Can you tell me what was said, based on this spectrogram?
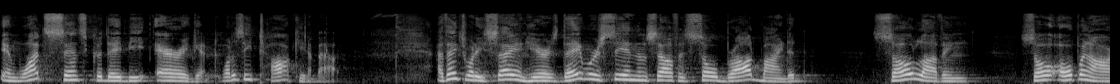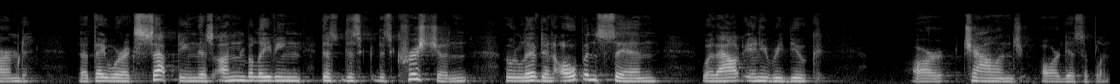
In what sense could they be arrogant? What is he talking about? I think what he's saying here is they were seeing themselves as so broad minded, so loving, so open armed, that they were accepting this unbelieving, this, this, this Christian who lived in open sin without any rebuke or challenge or discipline.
